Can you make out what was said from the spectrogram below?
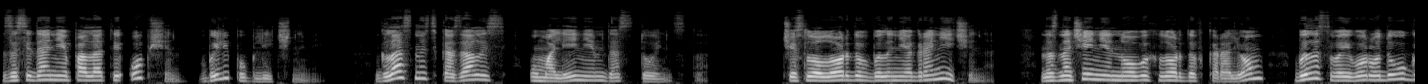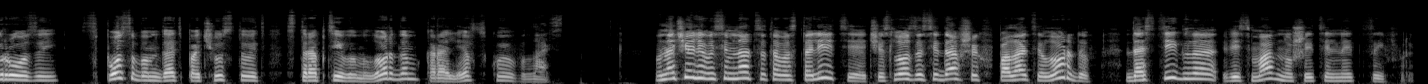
Заседания палаты общин были публичными. Гласность казалась умалением достоинства. Число лордов было не ограничено. Назначение новых лордов королем было своего рода угрозой, способом дать почувствовать строптивым лордам королевскую власть. В начале XVIII столетия число заседавших в палате лордов достигло весьма внушительной цифры.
